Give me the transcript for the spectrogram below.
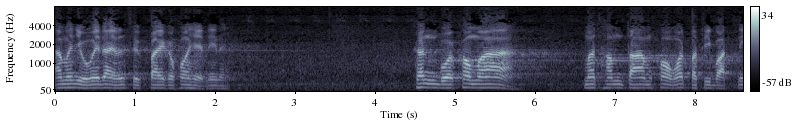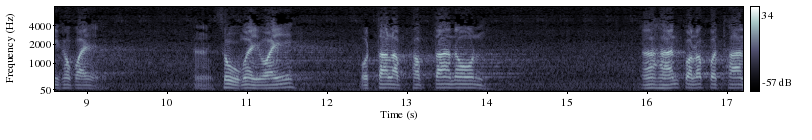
อามันอยู่ไม่ได้มันสึกไปก็เพราะเหตุนี้นะท่านบวชเข้ามามาทำตามข้อวัดปฏิบัตินี่เข้าไปสู้ไม่ไหวอดตาหลับขับตานอน อาหารก็รับประทาน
